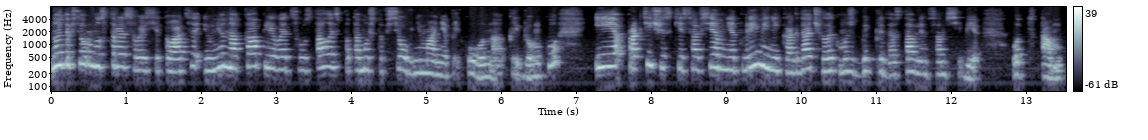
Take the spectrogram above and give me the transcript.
Но это все равно стрессовая ситуация, и у нее накапливается усталость, потому что все внимание приковано к ребенку, и практически совсем нет времени, когда человек может быть предоставлен сам себе. Вот там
